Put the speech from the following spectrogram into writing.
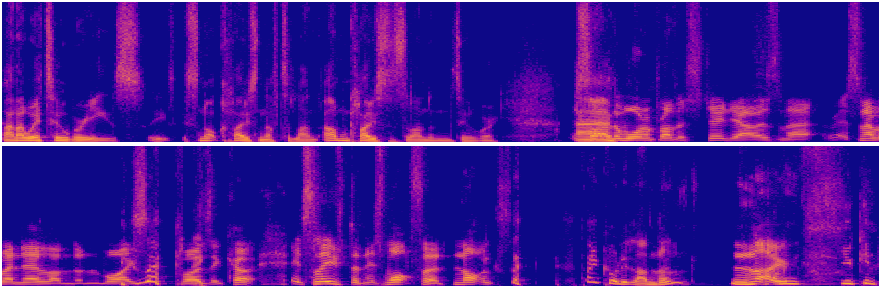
i know where tilbury is it's, it's not close enough to london i'm closest to london than tilbury It's Um, like the Warner Brothers studio, isn't it? It's nowhere near London. Why? Exactly. Why is it? Co- it's Leavesden. It's Watford. Not. don't call it london No. I mean, you can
